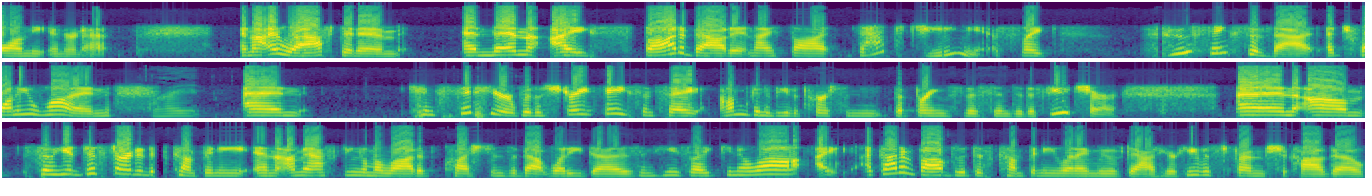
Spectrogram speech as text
on the internet. And I laughed at him and then I thought about it and I thought that's genius. Like who thinks of that at 21 right. and can sit here with a straight face and say, I'm going to be the person that brings this into the future. And um, so he had just started his company, and I'm asking him a lot of questions about what he does. And he's like, you know, well, I, I got involved with this company when I moved out here. He was from Chicago.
